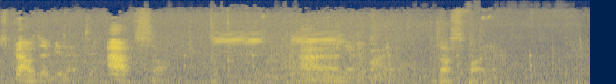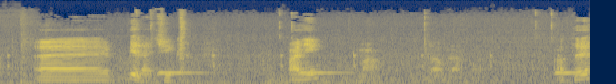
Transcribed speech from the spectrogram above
sprawdzę bilety. A co? A niech mają. Za swoje. Eee, bilecik. Pani? Ma. Dobra. A ty?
